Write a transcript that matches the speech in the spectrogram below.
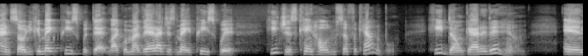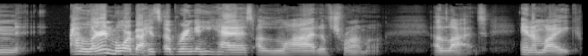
And so you can make peace with that. Like with my dad, I just made peace with he just can't hold himself accountable. He don't got it in him. And I learned more about his upbringing. He has a lot of trauma. A lot. And I'm like,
